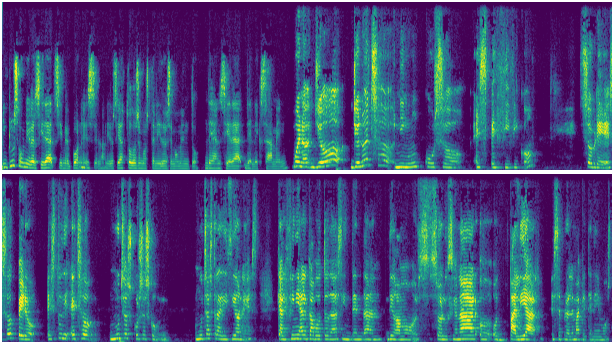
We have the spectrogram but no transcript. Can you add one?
Incluso universidad, si me pones, en la universidad todos hemos tenido ese momento de ansiedad del examen. Bueno, yo, yo no he hecho ningún curso específico sobre eso, pero he hecho muchos cursos con muchas tradiciones que al fin y al cabo todas intentan, digamos, solucionar o, paliar ese problema que tenemos.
